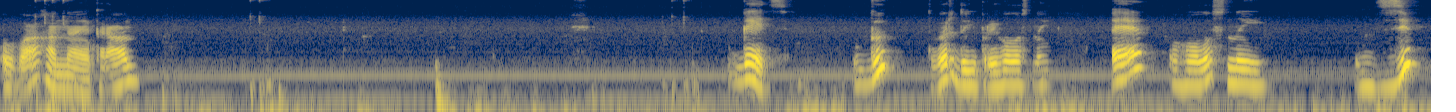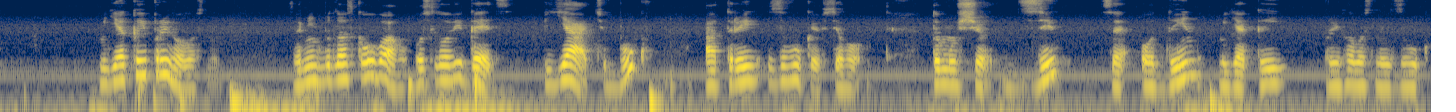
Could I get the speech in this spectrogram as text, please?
Увага на екран. Гець. Г твердий приголосний. Е голосний. Дз м'який приголосний. Зверніть, будь ласка, увагу. У слові гець 5 букв, а 3 звуки всього. Тому що дз це один м'який приголосний звук.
